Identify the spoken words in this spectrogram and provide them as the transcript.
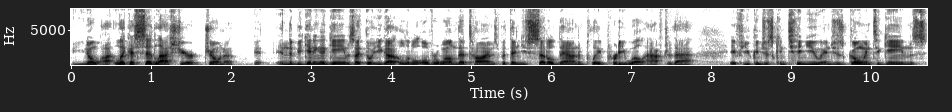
you know, like I said last year, Jonah, in the beginning of games, I thought you got a little overwhelmed at times, but then you settled down and played pretty well after that. If you can just continue and just go into games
